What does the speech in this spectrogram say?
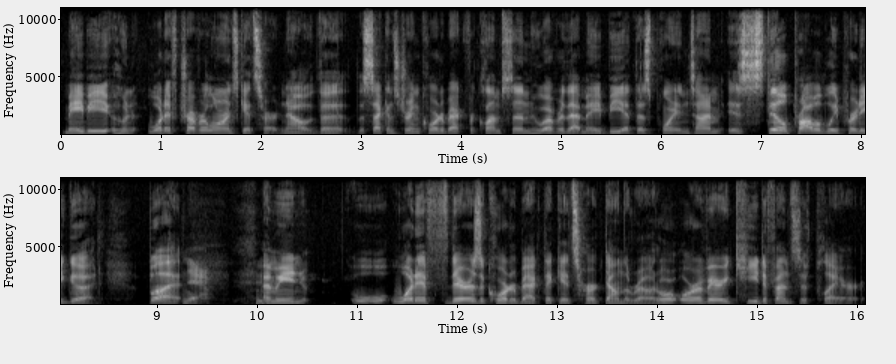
maybe who what if Trevor Lawrence gets hurt? Now the the second string quarterback for Clemson, whoever that may be at this point in time, is still probably pretty good. But yeah. I mean, what if there is a quarterback that gets hurt down the road or or a very key defensive player?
